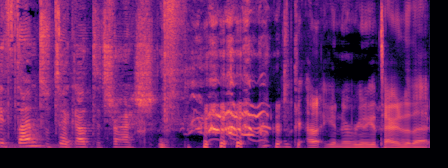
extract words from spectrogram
It's time to take out the trash. You're never gonna get tired of that.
